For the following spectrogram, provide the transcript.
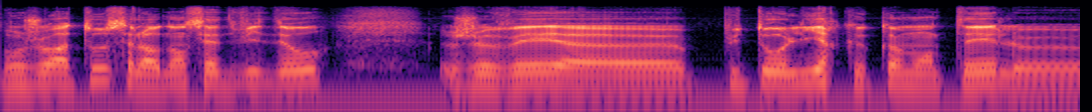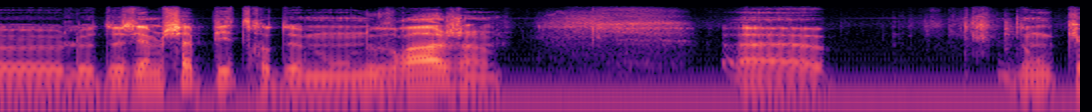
Bonjour à tous, alors dans cette vidéo je vais euh, plutôt lire que commenter le, deuxième chapitre de mon ouvrage euh, donc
